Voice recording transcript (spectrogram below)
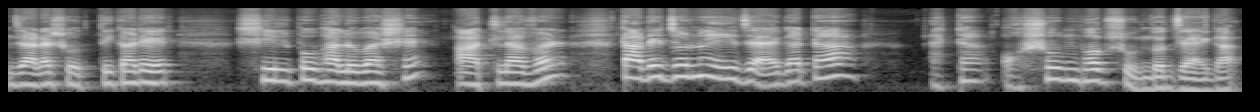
যারা সত্যিকারের শিল্প ভালোবাসে, আর্ট লাভার, তাদের জন্য এই জায়গাটা একটা অসম্ভব সুন্দর জায়গা।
